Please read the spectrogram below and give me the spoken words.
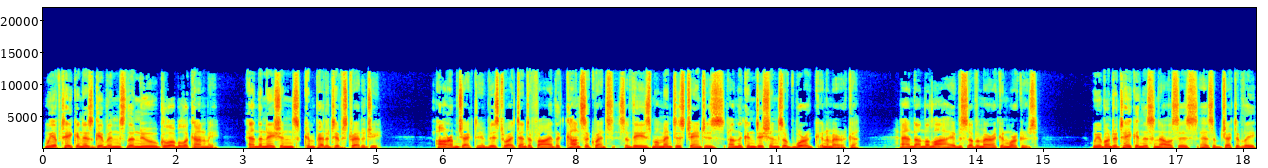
we have taken as givens the new global economy and the nation's competitive strategy. Our objective is to identify the consequences of these momentous changes on the conditions of work in America and on the lives of American workers. We have undertaken this analysis as objectively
